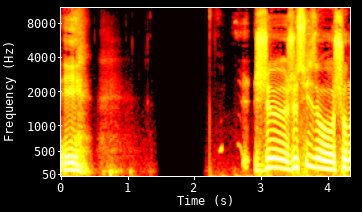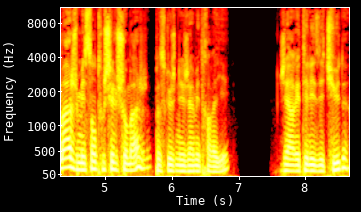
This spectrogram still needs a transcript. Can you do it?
Et je, suis au chômage, mais sans toucher le chômage, parce que je n'ai jamais travaillé. J'ai arrêté les études.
